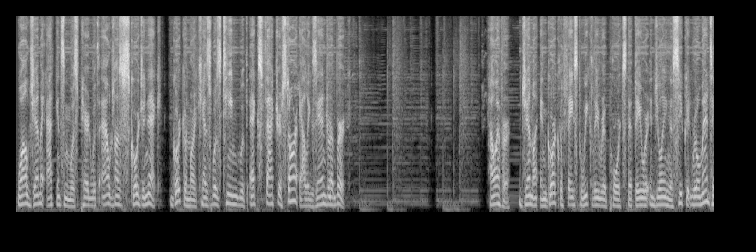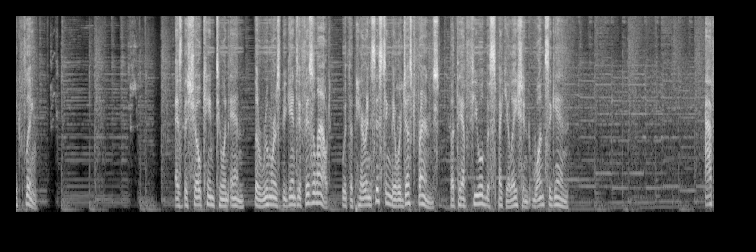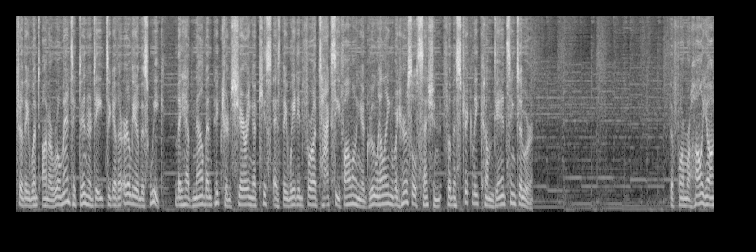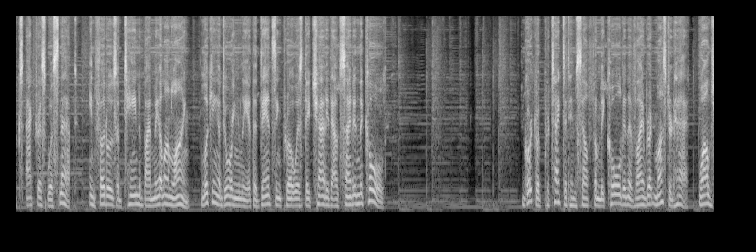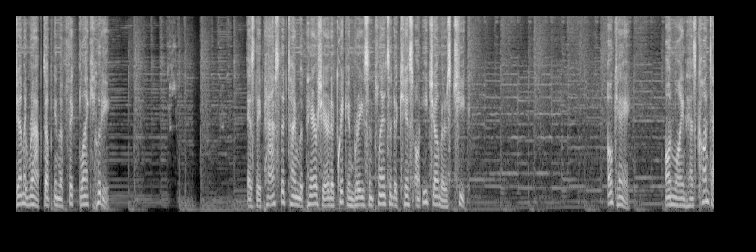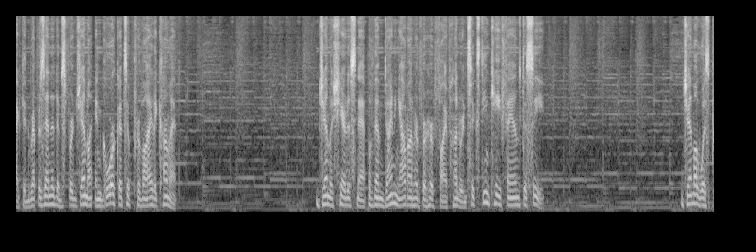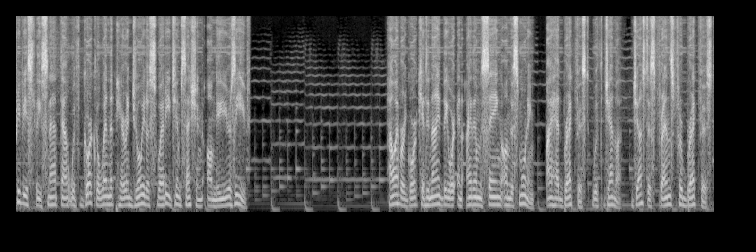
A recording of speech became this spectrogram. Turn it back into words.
While Gemma Atkinson was paired with Aljaz Skorjanec, Gorka Marquez was teamed with X Factor star Alexandra Burke. However, Gemma and Gorka faced weekly reports that they were enjoying a secret romantic fling. As the show came to an end, the rumours began to fizzle out, with the pair insisting they were just friends, but they have fueled the speculation once again. After they went on a romantic dinner date together earlier this week, they have now been pictured sharing a kiss as they waited for a taxi following a grueling rehearsal session for the Strictly Come Dancing tour. The former Hall Hollyoaks actress was snapped, in photos obtained by Mail Online, looking adoringly at the dancing pro as they chatted outside in the cold. Gorka protected himself from the cold in a vibrant mustard hat, while Gemma wrapped up in a thick black hoodie. As they passed the time the pair shared a quick embrace and planted a kiss on each other's cheek. OK. Online has contacted representatives for Gemma and Gorka to provide a comment. Gemma shared a snap of them dining out on her for her 516k fans to see. Gemma was previously snapped out with Gorka when the pair enjoyed a sweaty gym session on New Year's Eve. However Gorka denied they were an item saying on This Morning, I had breakfast with Gemma, just as friends for breakfast.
